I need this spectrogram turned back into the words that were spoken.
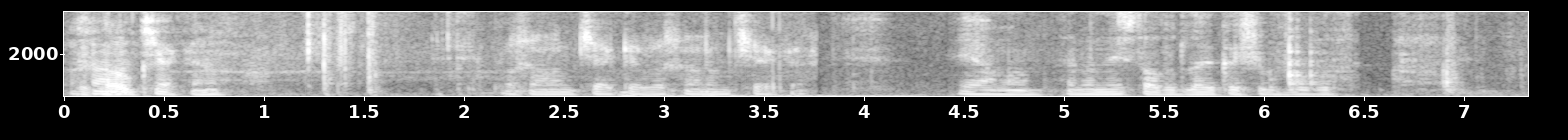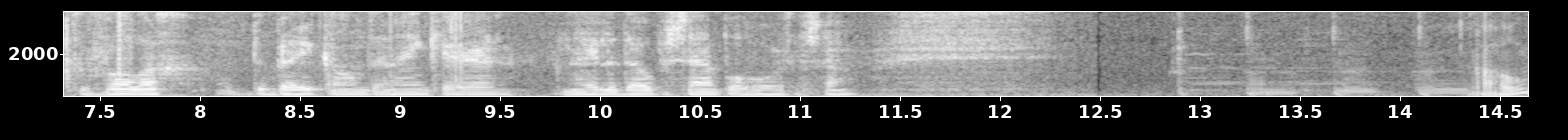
we Ik gaan hem checken. We gaan hem checken, we gaan hem checken. Ja man, en dan is het altijd leuk als je bijvoorbeeld toevallig op de B-kant in één keer een hele dope sample hoort of zo. Oh,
